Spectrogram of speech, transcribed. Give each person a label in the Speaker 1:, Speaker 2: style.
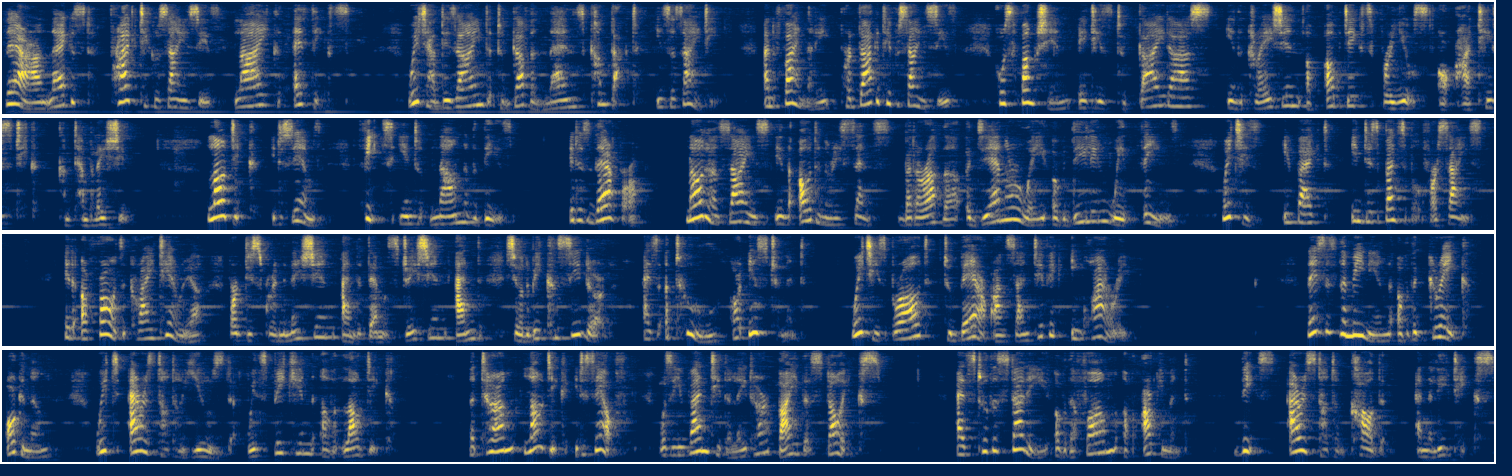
Speaker 1: There are next practical sciences like ethics, which are designed to govern man's conduct in society, and finally productive sciences, whose function it is to guide us in the creation of objects for use or artistic contemplation. Logic, it seems, fits into none of these. It is therefore not a science in the ordinary sense, but rather a general way of dealing with things, which is, in fact, indispensable for science. It affords criteria for discrimination and demonstration, and should be considered as a tool or instrument which is brought to bear on scientific inquiry. This is the meaning of the Greek organon which Aristotle used when speaking of logic. The term logic itself was invented later by the Stoics. As to the study of the form of argument, this Aristotle called analytics,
